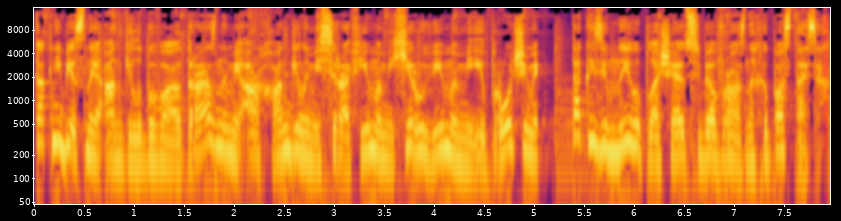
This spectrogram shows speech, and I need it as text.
Как небесные ангелы бывают разными, архангелами, серафимами, херувимами и прочими, так и земные воплощают себя в разных ипостасях.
